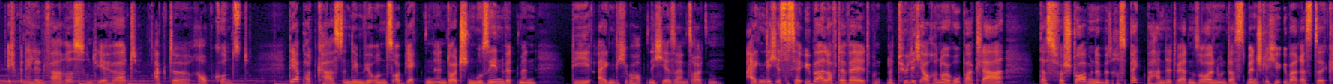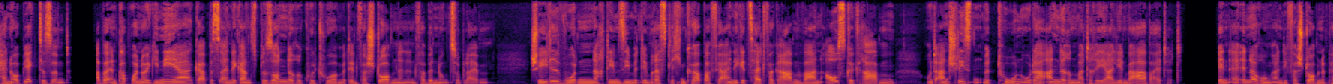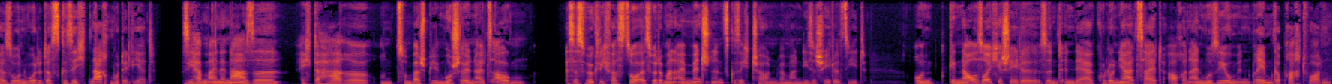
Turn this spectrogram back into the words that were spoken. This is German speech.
Ich bin Helene Fares und ihr hört Akte Raubkunst, der Podcast, in dem wir uns Objekten in deutschen Museen widmen, die eigentlich überhaupt nicht hier sein sollten. Eigentlich ist es ja überall auf der Welt und natürlich auch in Europa klar, dass Verstorbene mit Respekt behandelt werden sollen und dass menschliche Überreste keine Objekte sind. Aber in Papua-Neuguinea gab es eine ganz besondere Kultur, mit den Verstorbenen in Verbindung zu bleiben. Schädel wurden, nachdem sie mit dem restlichen Körper für einige Zeit vergraben waren, ausgegraben und anschließend mit Ton oder anderen Materialien bearbeitet. In Erinnerung an die verstorbene Person wurde das Gesicht nachmodelliert. Sie haben eine Nase, echte Haare und zum Beispiel Muscheln als Augen. Es ist wirklich fast so, als würde man einem Menschen ins Gesicht schauen, wenn man diese Schädel sieht. Und genau solche Schädel sind in der Kolonialzeit auch in ein Museum in Bremen gebracht worden.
